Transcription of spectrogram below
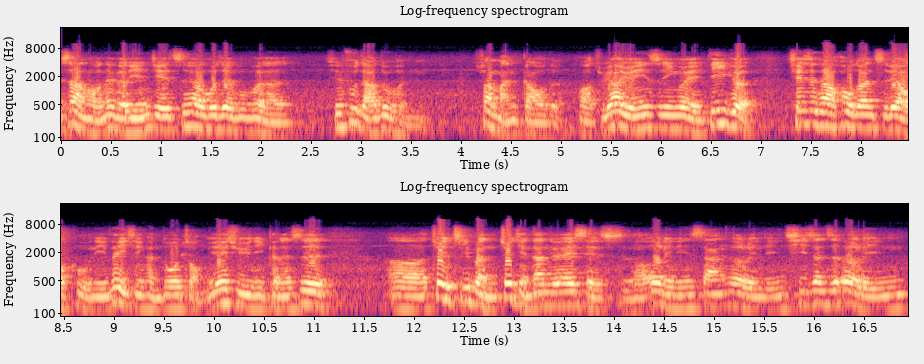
上哦，那个连接资料库这部分呢，其实复杂度很算蛮高的啊。主要原因是因为第一个牵涉到后端资料库，你类型很多种，也许你可能是呃最基本最简单就 SS 哦，二零零三、二零零七，甚至二零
